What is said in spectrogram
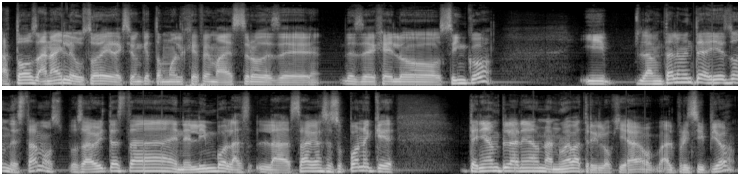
A todos, a nadie le gustó la dirección que tomó el jefe maestro desde, desde Halo 5. Y lamentablemente ahí es donde estamos. O sea, ahorita está en el limbo la, la saga. Se supone que tenían planeado una nueva trilogía al principio.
